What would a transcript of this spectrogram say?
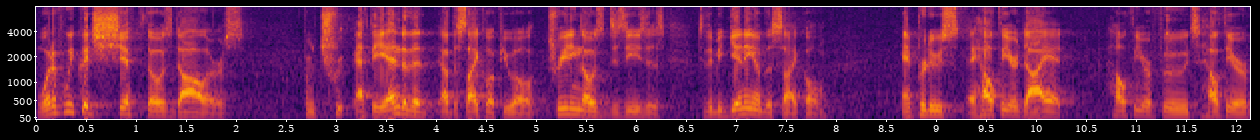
What if we could shift those dollars from at the end of the, of the cycle, if you will, treating those diseases to the beginning of the cycle and produce a healthier diet, healthier foods, healthier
